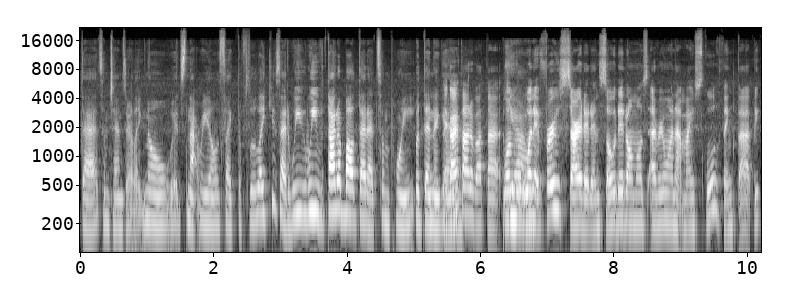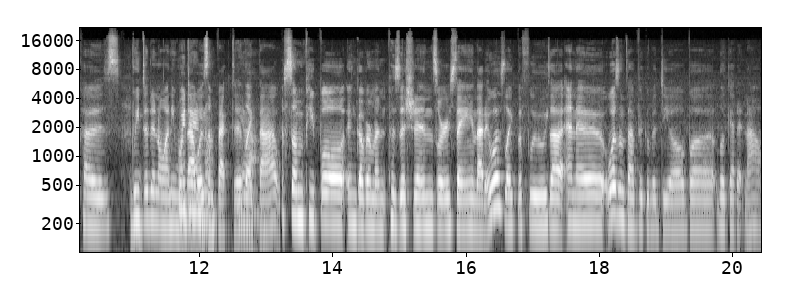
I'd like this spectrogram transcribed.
that sometimes they're like, no, it's not real. It's like the flu. Like you said, we we thought about that at some point, but then again, like I thought about that when yeah. when it first started, and so did almost everyone at my school think that because we didn't know anyone we that was know. infected yeah. like that. Some people in government positions were saying that it was like the flu, uh, and it wasn't that big of a deal. But look at it now.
